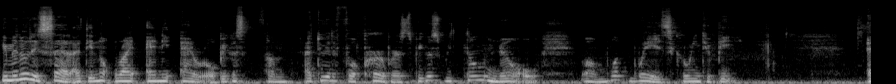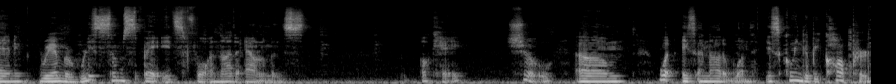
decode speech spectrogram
You may notice that I did not write any arrow because um, I do it for purpose because we don't know um, what way it's going to be. And remember, list some space for another elements. Okay, so um, what is another one? It's going to be copper.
